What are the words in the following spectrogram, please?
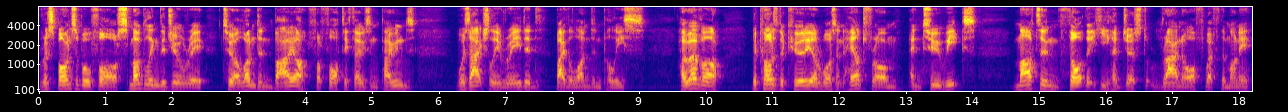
responsible for smuggling the jewellery to a London buyer for £40,000 was actually raided by the London police. However, because the courier wasn't heard from in two weeks, Martin thought that he had just ran off with the money.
